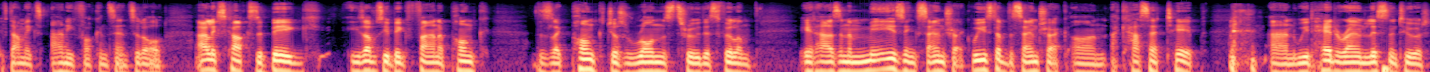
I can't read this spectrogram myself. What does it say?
if that makes any fucking sense at all. Alex Cox is a big, he's obviously a big fan of punk. There's like punk just runs through this film. It has an amazing soundtrack. We used to have the soundtrack on a cassette tape and we'd head around listening to it.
